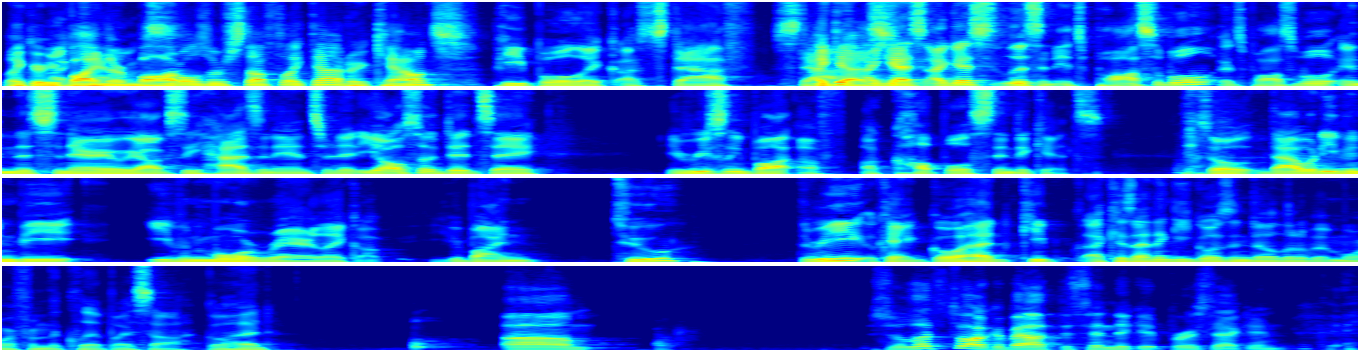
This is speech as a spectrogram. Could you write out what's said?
Like, are you buying their models or stuff like that, or accounts? people like a staff staff I guess. i guess i guess listen it's possible it's possible in this scenario he obviously hasn't answered it he also did say he recently bought a, a couple syndicates so that would even be even more rare like uh, you're buying two three okay go ahead keep because i think he goes into a little bit more from the clip i saw go ahead Um, so let's talk about the syndicate for a second. Okay.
